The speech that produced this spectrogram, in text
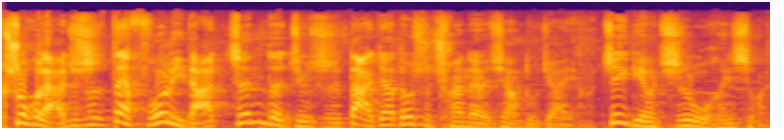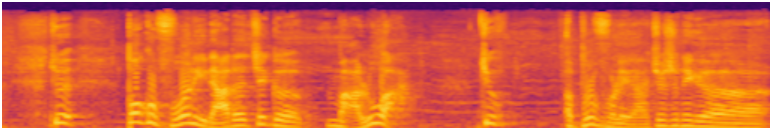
说回来啊，就是在佛罗里达，真的就是大家都是穿的像度假一样，这一点其实我很喜欢。就包括佛罗里达的这个马路啊，就啊不是佛罗里达，就是那个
